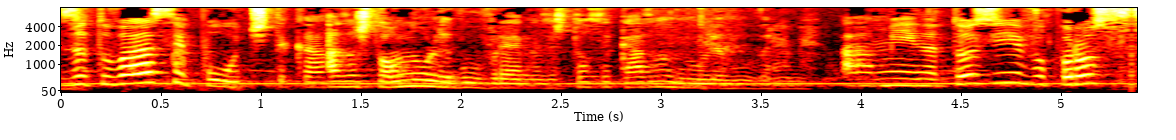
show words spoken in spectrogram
за това се получи така. А защо нулево време? Защо се казва нулево време? Ами на този въпрос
